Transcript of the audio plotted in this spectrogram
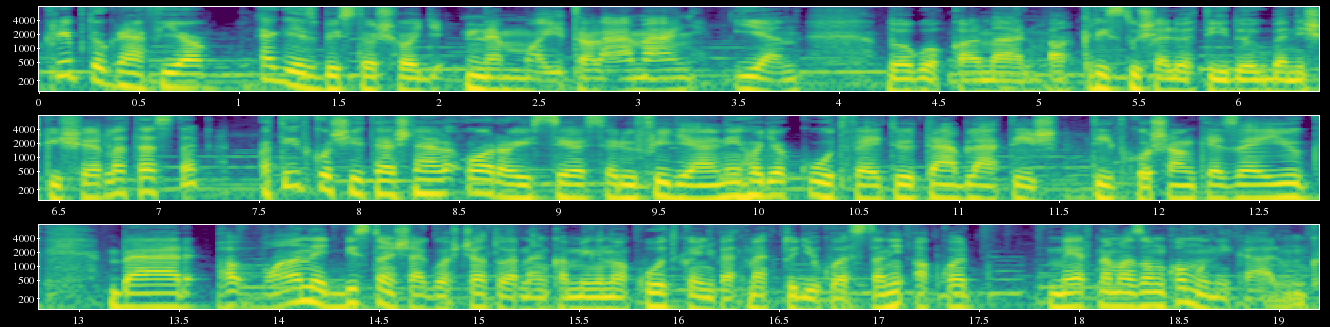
kriptográfia egész biztos, hogy nem mai találmány. Ilyen dolgokkal már a Krisztus előtti időkben is kísérleteztek. A titkosításnál arra is célszerű figyelni, hogy a kódfejtő táblát is titkosan kezeljük, bár... Ha van egy biztonságos csatornánk, amin a kódkönyvet meg tudjuk osztani, akkor miért nem azon kommunikálunk?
